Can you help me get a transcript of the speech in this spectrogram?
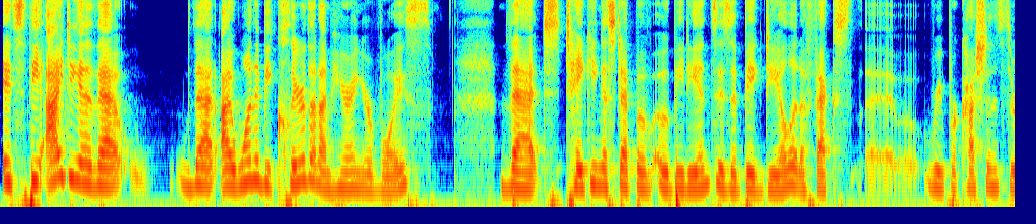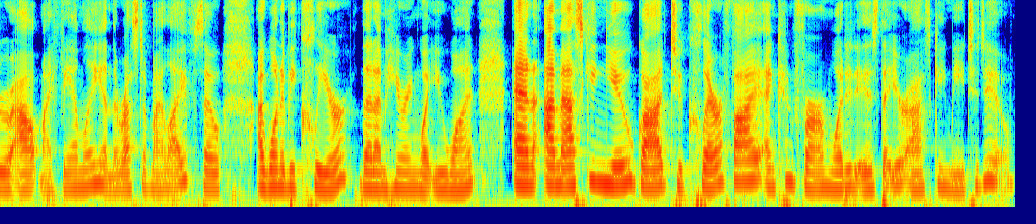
it's the idea that that I want to be clear that I'm hearing your voice that taking a step of obedience is a big deal. It affects uh, repercussions throughout my family and the rest of my life. So I want to be clear that I'm hearing what you want. And I'm asking you, God, to clarify and confirm what it is that you're asking me to do.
